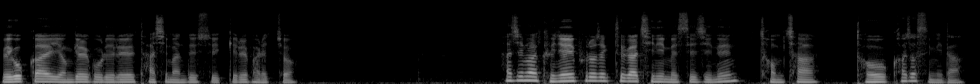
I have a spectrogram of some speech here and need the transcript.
외국과의 연결고리를 다시 만들 수 있기를 바랬죠. 하지만 그녀의 프로젝트가 지닌 메시지는 점차 더욱 커졌습니다.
